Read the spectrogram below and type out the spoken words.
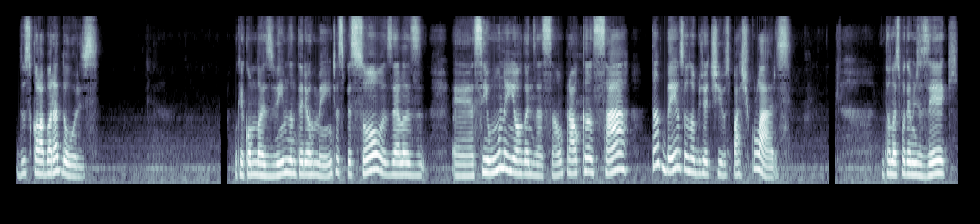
dos colaboradores. Porque como nós vimos anteriormente, as pessoas elas é, se unem em organização para alcançar também os seus objetivos particulares. Então, nós podemos dizer que,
